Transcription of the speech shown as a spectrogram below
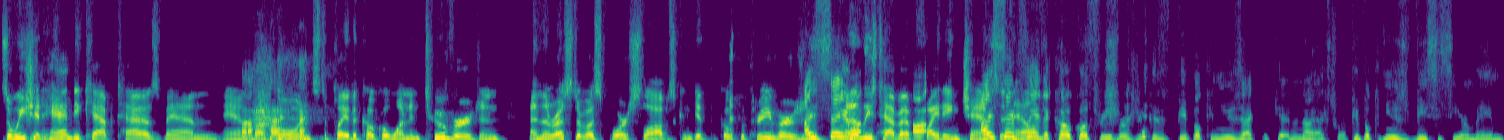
So we should handicap Tasman and Buck Owens to play the Coco one and two version, and the rest of us poor slobs can get the Coco three version. I say- and at least have a uh, fighting chance I say in play hell. the Coco 3 version because people can use X, not X4, people can use VCC or MAME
